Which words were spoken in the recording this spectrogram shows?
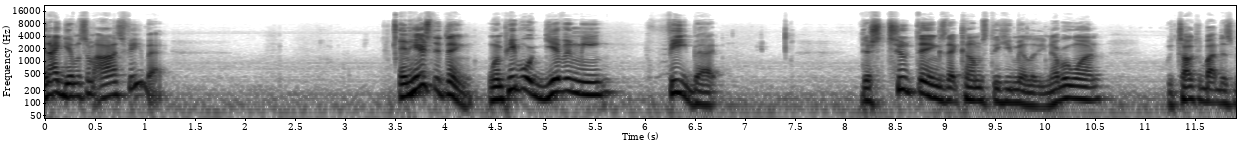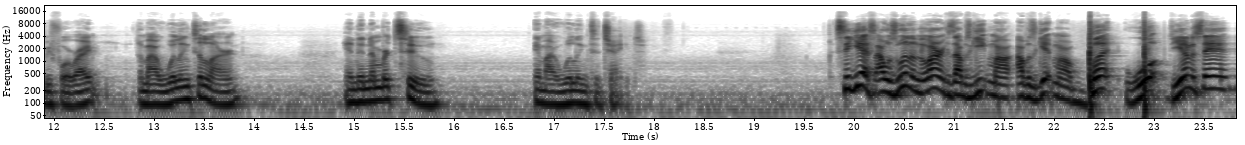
And I give them some honest feedback. And here's the thing when people were giving me feedback, there's two things that comes to humility. Number one, we talked about this before, right? Am I willing to learn? And then number two, am I willing to change? See, yes, I was willing to learn because I was getting my I was getting my butt whooped. Do you understand?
